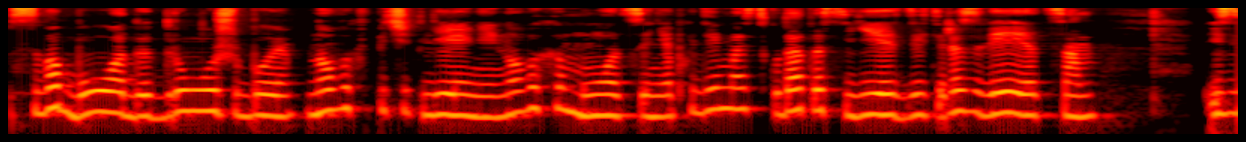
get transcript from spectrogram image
свободы, дружбы, новых впечатлений, новых эмоций, необходимость куда-то съездить, развеяться, из,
